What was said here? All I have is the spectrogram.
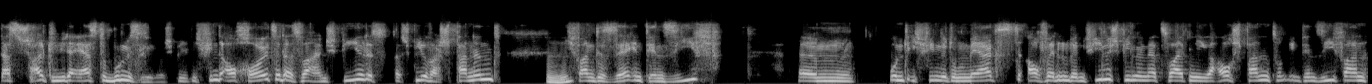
dass Schalke wieder erste Bundesliga spielt. Ich finde auch heute, das war ein Spiel, das, das Spiel war spannend. Mhm. Ich fand es sehr intensiv. Ähm, und ich finde, du merkst, auch wenn, wenn viele Spiele in der zweiten Liga auch spannend und intensiv waren,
